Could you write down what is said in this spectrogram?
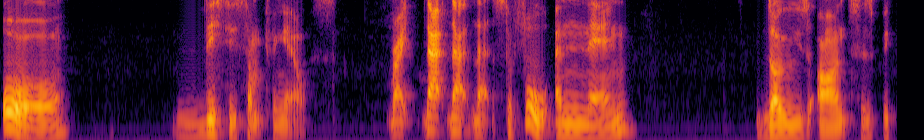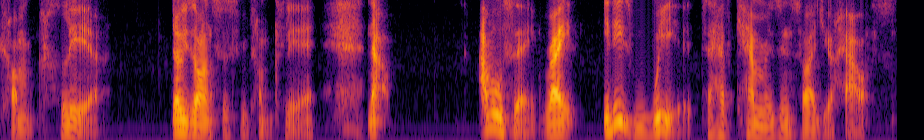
or this is something else. Right? That that that's the fault and then those answers become clear. Those answers become clear. Now i will say right it is weird to have cameras inside your house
